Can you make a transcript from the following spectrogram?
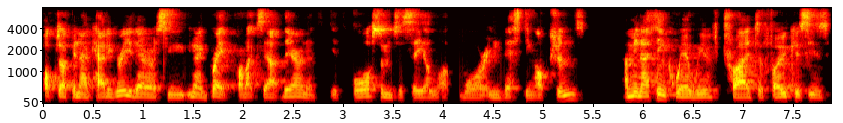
popped up in our category, there are some, you know, great products out there and it's, it's awesome to see a lot more investing options. I mean, I think where we've tried to focus is,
